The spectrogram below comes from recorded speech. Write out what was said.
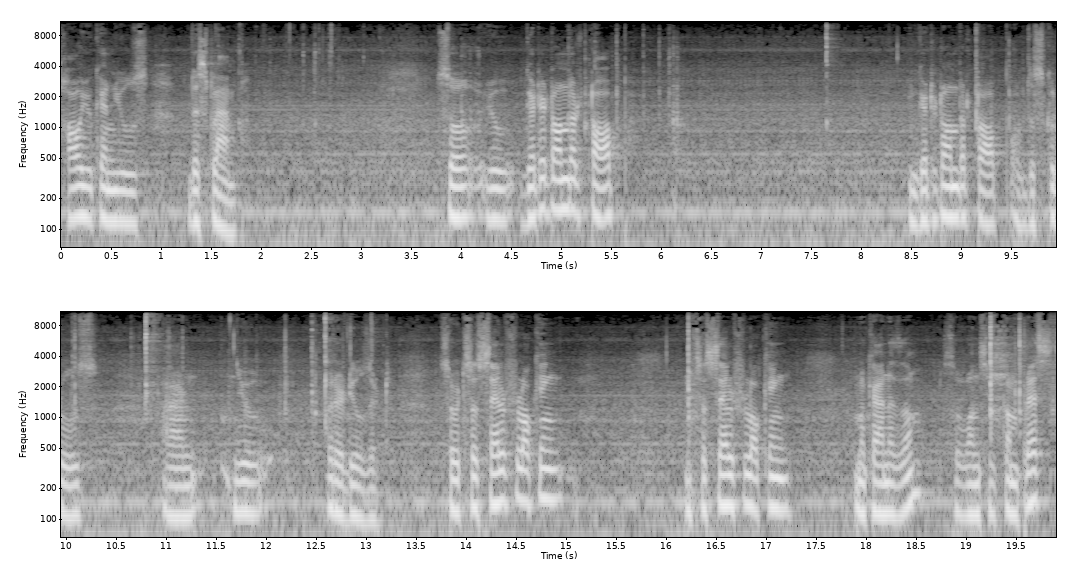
how you can use this clamp. So you get it on the top. You get it on the top of the screws and you reduce it. So it's a self-locking it's a self-locking mechanism. So once you compress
